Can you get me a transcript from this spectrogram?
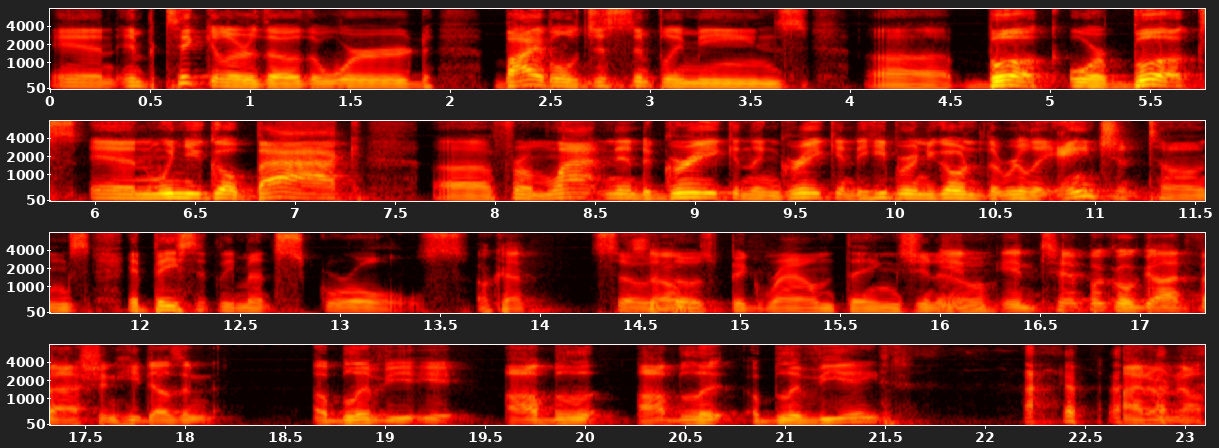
and in particular, though, the word Bible just simply means uh, book or books. And when you go back uh, from Latin into Greek and then Greek into Hebrew, and you go into the really ancient tongues, it basically meant scrolls. Okay. So, those big round things, you know. in, in typical God fashion, he doesn't obliviate obli, obli, obliviate I don't know.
